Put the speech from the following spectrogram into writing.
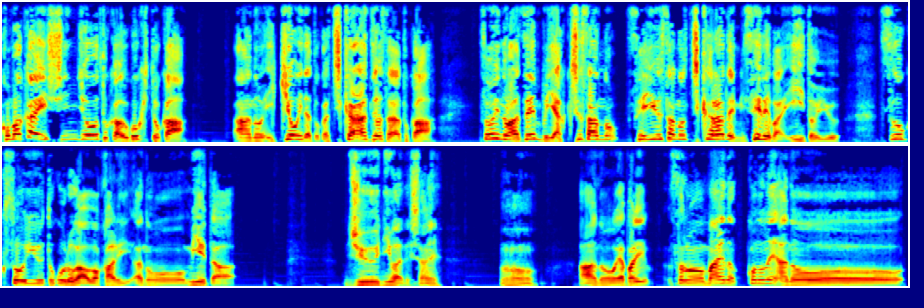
細かい心情とか動きとか、あの、勢いだとか力強さだとか、そういうのは全部役者さんの、声優さんの力で見せればいいという、すごくそういうところが分かり、あのー見えた12話でしたね。うん。あのーやっぱり、その前の、このね、あのー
